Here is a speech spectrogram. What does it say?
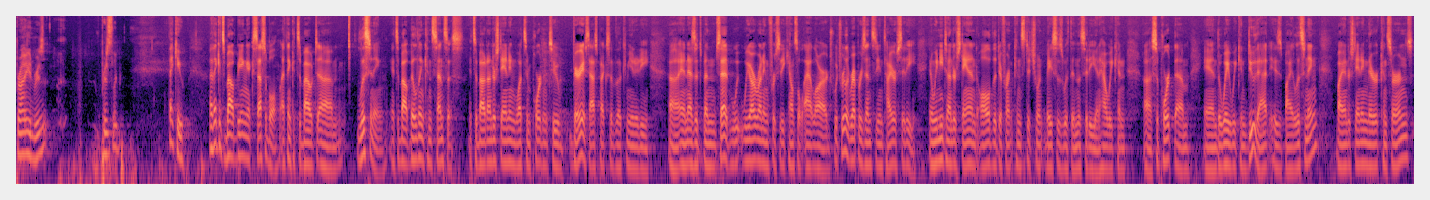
Brian Riz- Brisley? Thank you. I think it's about being accessible. I think it's about um, listening. It's about building consensus. It's about understanding what's important to various aspects of the community. Uh, and as it's been said, we, we, are running for city council at large, which really represents the entire city. And we need to understand all of the different constituent bases within the city and how we can uh, support them. And the way we can do that is by listening, by understanding their concerns,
